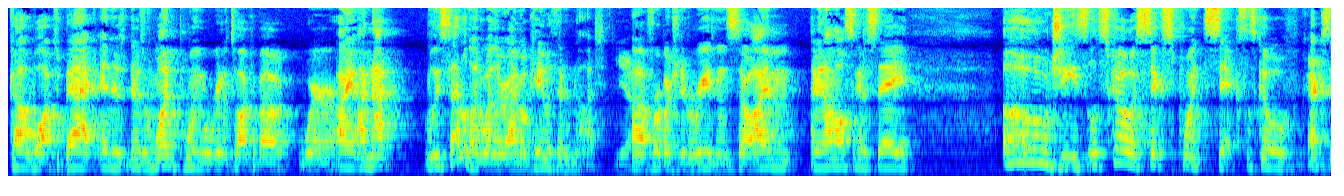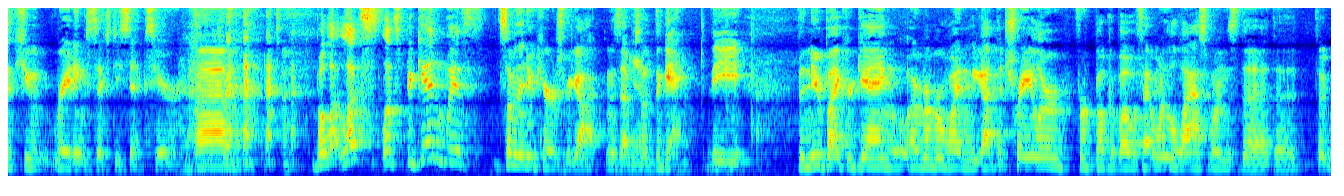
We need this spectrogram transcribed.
got walked back, and there's there's one point we're going to talk about where I I'm not really settled on whether I'm okay with it or not. Yeah. Uh, for a bunch of different reasons. So I'm I mean I'm also going to say. Oh geez, let's go a six point six. Let's go execute rating sixty six here. Um, but let, let's let's begin with some of the new characters we got in this episode. Yeah. The gang, the the new biker gang. I remember when we got the trailer for Book of Boba Fett. One of the last ones. The the the,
